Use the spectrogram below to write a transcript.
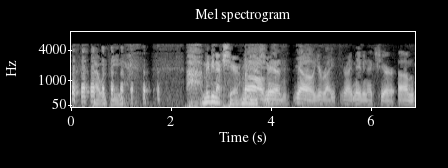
That would be maybe next year. Maybe Oh next year. man, yo, you're right. You're right. Maybe next year. Um,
